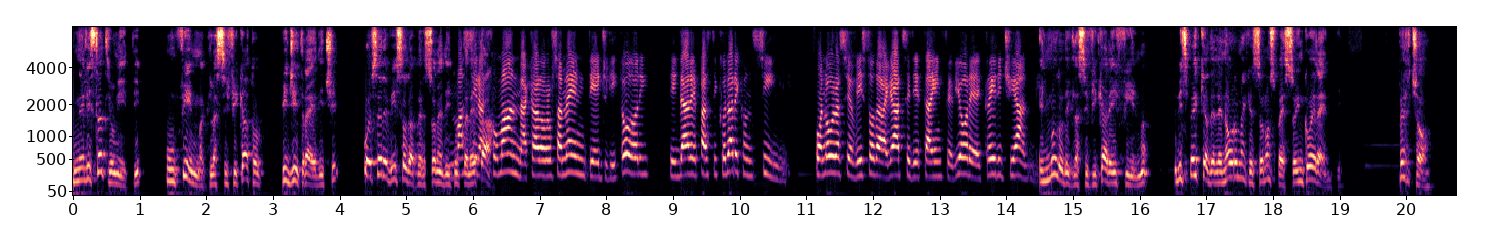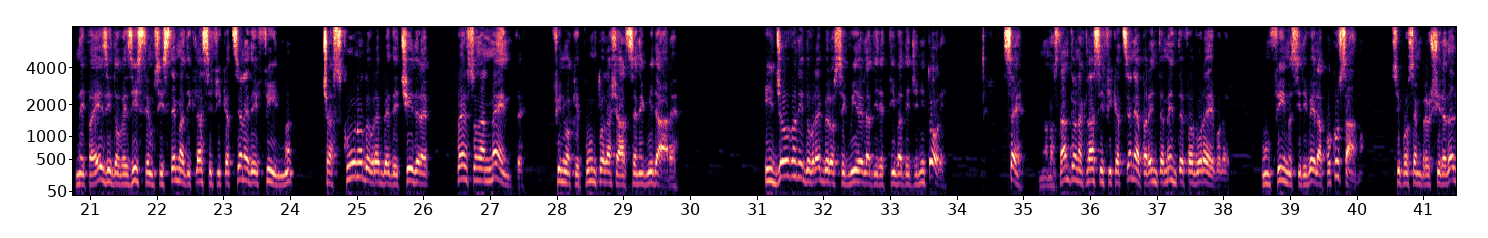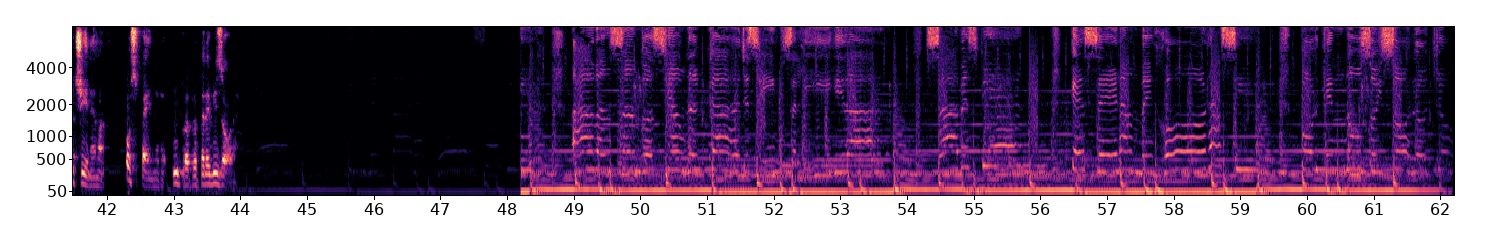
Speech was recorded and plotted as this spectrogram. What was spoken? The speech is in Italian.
Negli Stati Uniti un film classificato PG-13 può essere visto da persone di tutte Ma le si età. raccomanda calorosamente ai genitori di dare particolari consigli qualora sia visto da ragazzi di età inferiore ai 13 anni. Il modo di classificare i film rispecchia delle norme che sono spesso incoerenti. Perciò, nei paesi dove esiste un sistema di classificazione dei film, ciascuno dovrebbe decidere personalmente fino a che punto lasciarsene guidare. I giovani dovrebbero seguire la direttiva dei genitori. Se, nonostante una classificazione apparentemente favorevole, un film si rivela poco sano, si può sempre uscire dal cinema o spegnere il proprio televisore.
